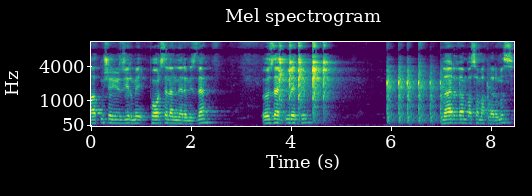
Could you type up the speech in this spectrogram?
60'a 120 porselenlerimizden özel üretim merdiven basamaklarımız.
